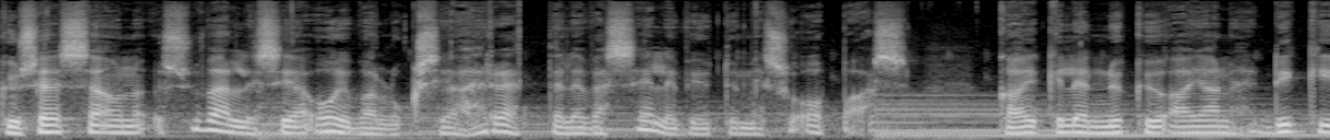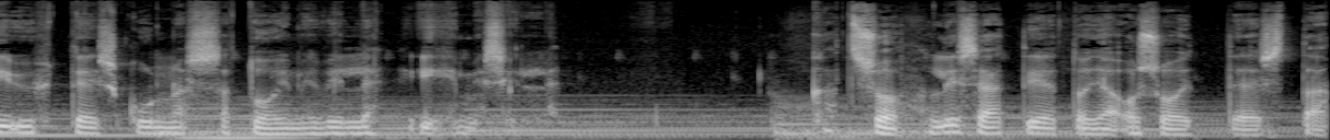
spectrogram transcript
Kyseessä on syvällisiä oivalluksia herättelevä selviytymisopas kaikille nykyajan digiyhteiskunnassa toimiville ihmisille. Katso lisätietoja osoitteesta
